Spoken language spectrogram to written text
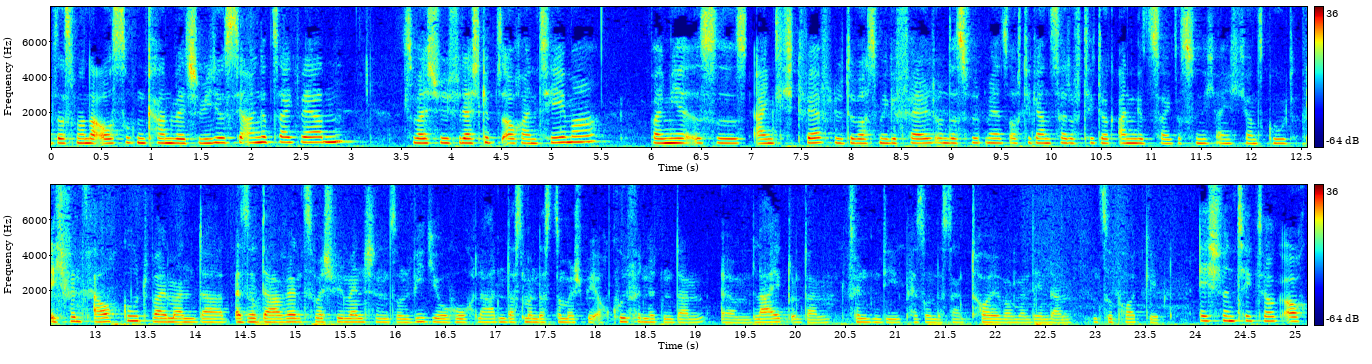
dass man da aussuchen kann, welche Videos dir angezeigt werden. Zum Beispiel, vielleicht gibt es auch ein Thema. Bei mir ist es eigentlich Querflöte, was mir gefällt und das wird mir jetzt auch die ganze Zeit auf TikTok angezeigt. Das finde ich eigentlich ganz gut. Ich finde es auch gut, weil man da, also da, wenn zum Beispiel Menschen so ein Video hochladen, dass man das zum Beispiel auch cool findet und dann ähm, liked und dann finden die Personen das dann toll, weil man denen dann einen Support gibt. Ich finde TikTok auch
